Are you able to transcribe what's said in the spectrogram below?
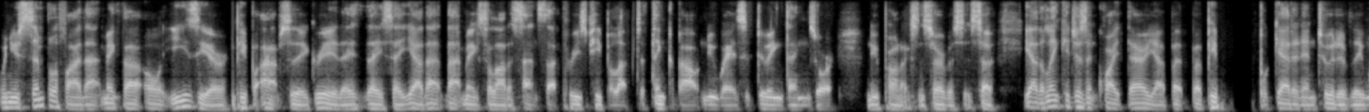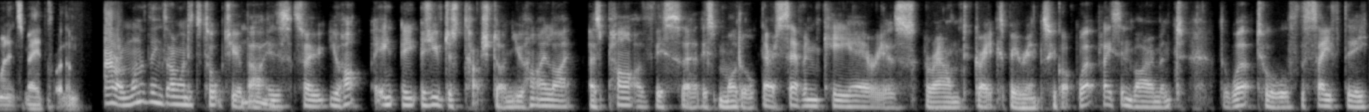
When you simplify that, make that all easier, people absolutely agree. They they say, yeah, that that makes a lot of sense. That frees people up to think about new ways of doing things or new products and services. So yeah, the linkage isn't quite there yet, but but people get it intuitively when it's made for them. Aaron, one of the things I wanted to talk to you about mm. is so you as you've just touched on, you highlight as part of this uh, this model there are seven key areas around great experience. You've got workplace environment, the work tools, the safety,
